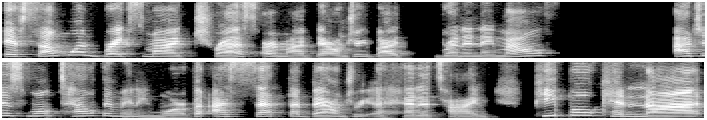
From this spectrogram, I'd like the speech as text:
if someone breaks my trust or my boundary by running a mouth, I just won't tell them anymore. But I set the boundary ahead of time. People cannot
